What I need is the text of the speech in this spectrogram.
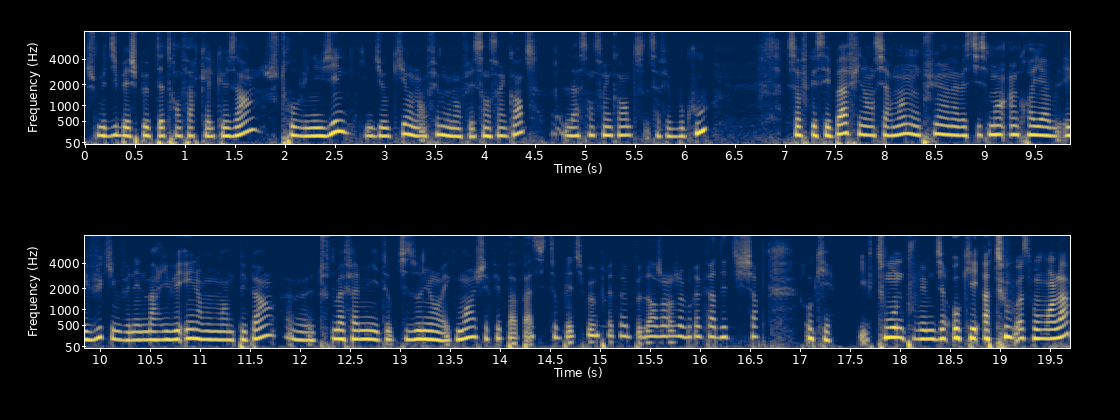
Je me dis, ben, je peux peut-être en faire quelques-uns. Je trouve une usine qui me dit, OK, on en fait, on en fait 150. Là, 150, ça fait beaucoup. Sauf que c'est pas financièrement non plus un investissement incroyable. Et vu qu'il me venait de m'arriver énormément de pépins, euh, toute ma famille était aux petits oignons avec moi. J'ai fait, papa, s'il te plaît, tu peux me prêter un peu d'argent, j'aimerais faire des t-shirts. OK. Tout le monde pouvait me dire OK à tout à ce moment-là.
